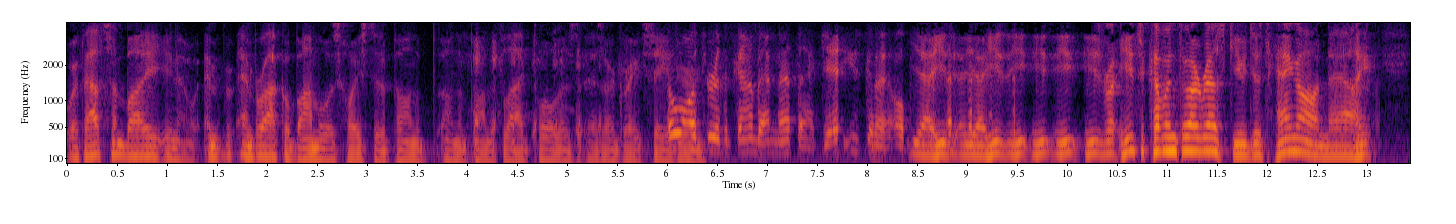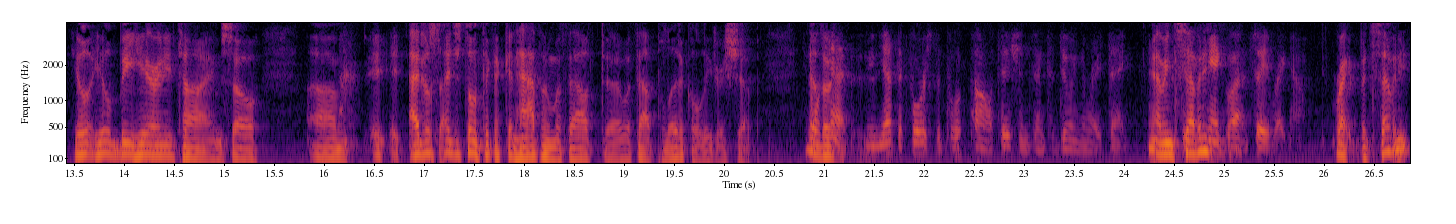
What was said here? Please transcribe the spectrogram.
without somebody, you know, and, and Barack Obama was hoisted upon the on the, upon the flagpole as, as our great savior. Go on through the Combat Meth Act. Yeah, he's going to help. yeah, he's yeah he's he, he, he, he's he's coming to our rescue. Just hang on now. He, he'll he'll be here anytime. So. Um, it, it, I just I just don't think it can happen without uh, without political leadership. You know, Well, the- yeah, I mean, you have to force the politicians into doing the right thing. I mean, You 70 can't go out and say it right now. Right, but seventy,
